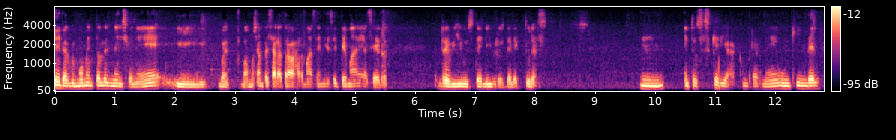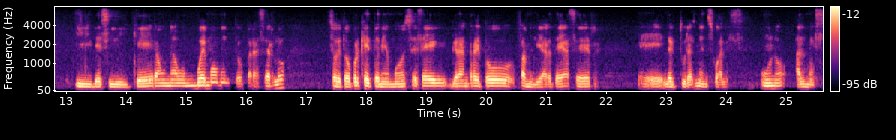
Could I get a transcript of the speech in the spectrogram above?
que en algún momento les mencioné y bueno, vamos a empezar a trabajar más en ese tema de hacer reviews de libros, de lecturas. Mm, entonces quería comprarme un Kindle y decidí que era un buen momento para hacerlo, sobre todo porque tenemos ese gran reto familiar de hacer eh, lecturas mensuales, uno al mes.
